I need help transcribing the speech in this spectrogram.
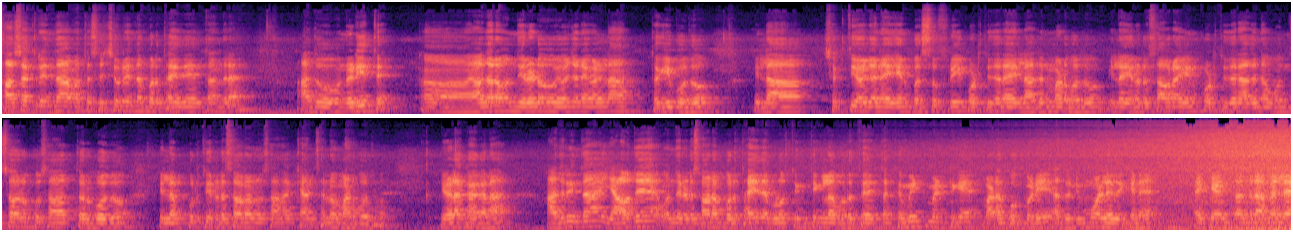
ಶಾಸಕರಿಂದ ಮತ್ತು ಸಚಿವರಿಂದ ಬರ್ತಾ ಇದೆ ಅಂತಂದರೆ ಅದು ನಡೆಯುತ್ತೆ. ಯಾವ್ದಾರ ಒಂದು ಎರಡು ಯೋಜನೆಗಳನ್ನ ತೆಗಿಬೋದು. ಇಲ್ಲ ಶಕ್ತಿ ಯೋಜನೆ ಏನು ಬಸ್ಸು ಫ್ರೀ ಕೊಡ್ತಿದ್ದಾರೆ ಇಲ್ಲ ಅದನ್ನು ಮಾಡ್ಬೋದು. ಇಲ್ಲ ಎರಡು ಸಾವಿರ ಏನು ಕೊಡ್ತಿದ್ದಾರೆ ಅದನ್ನು ಒಂದು ಸಾವಿರಕ್ಕೂ ಸಹ ತರ್ಬೋದು. ಇಲ್ಲ ಪೂರ್ತಿ ಎರಡು ಸಾವಿರನೂ ಸಹ ಕ್ಯಾನ್ಸಲು ಮಾಡ್ಬೋದು. ಹೇಳೋಕ್ಕಾಗಲ್ಲ. ಅದರಿಂದ ಯಾವುದೇ ಒಂದು ಎರಡು ಸಾವಿರ ಬರ್ತಾ ಇದೆ ಬಿಡು ತಿಂಗ್ ತಿಂಗಳ ಬರುತ್ತೆ ಅಂತ ಕಮಿಟ್ಮೆಂಟ್ಗೆ ಮಾಡೋಕ್ಕೆ ಹೋಗ್ಬೇಡಿ. ಅದು ನಿಮ್ಮ ಒಳ್ಳೇದಕ್ಕೇ ಯಾಕೆ ಅಂತಂದರೆ ಆಮೇಲೆ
